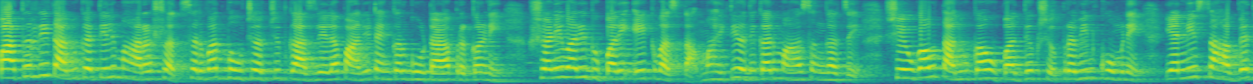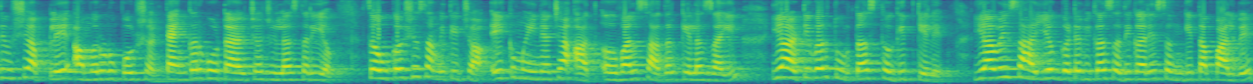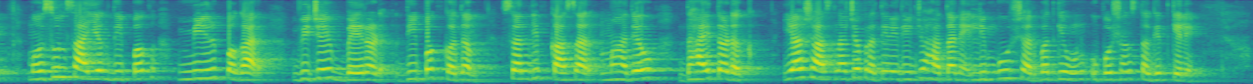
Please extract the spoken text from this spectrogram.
पाथर्डी तालुक्यातील महाराष्ट्रात सर्वात बहुचर्चित गाजलेला पाणी टँकर घोटाळा प्रकरणी शनिवारी दुपारी एक वाजता माहिती अधिकार महासंघाचे शेवगाव तालुका उपाध्यक्ष प्रवीण खोमणे यांनी सहाव्या दिवशी आपले आमरण उपोषण टँकर घोटाळ्याच्या जिल्हास्तरीय चौकशी समितीच्या एक महिन्याच्या आत अहवाल सादर केला जाईल. या अटीवर तुर्तास स्थगित केले. यावेळी सहाय्यक गटविकास अधिकारी संगीता पालवे महसूल सहाय्यक दीपक मीर पगार विजय बेरड दीपक कदम संदीप कासार महादेव धायतडक या शासनाच्या प्रतिनिधींच्या हाताने लिंबू सरबत घेऊन उपोषण स्थगित केले.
